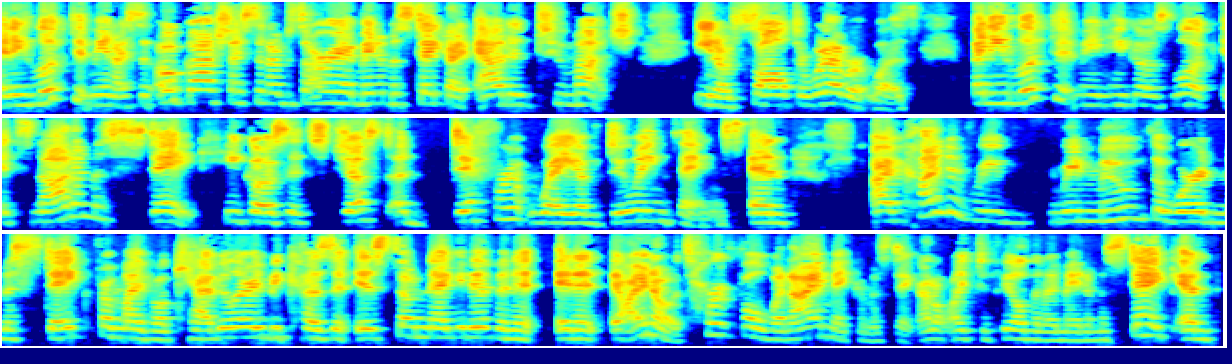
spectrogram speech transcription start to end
And he looked at me and I said, Oh gosh, I said, I'm sorry. I made a mistake. I added too much, you know, salt or whatever was. And he looked at me and he goes, Look, it's not a mistake. He goes, It's just a different way of doing things. And I kind of re- removed the word mistake from my vocabulary because it is so negative and it, and it, I know it's hurtful when I make a mistake. I don't like to feel that I made a mistake. And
